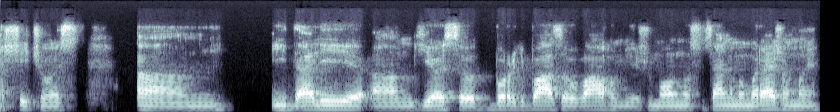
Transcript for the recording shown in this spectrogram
е, ще чогось. І далі є ось от боротьба за увагу між умовно соціальними мережами,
